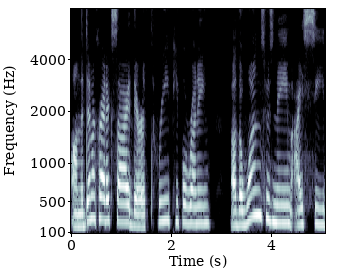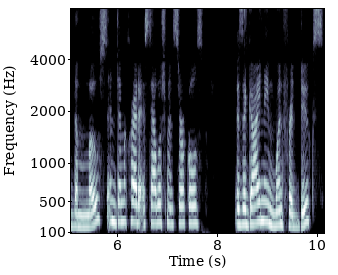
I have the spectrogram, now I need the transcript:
On the Democratic side, there are three people running. Uh, the ones whose name I see the most in Democratic establishment circles is a guy named Winfred Dukes.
